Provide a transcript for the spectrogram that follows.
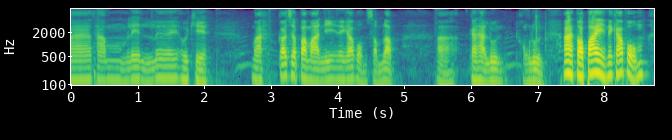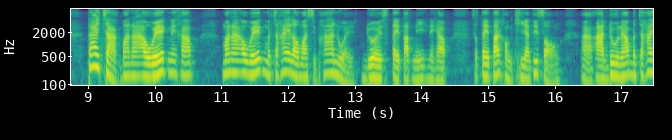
มาทำเล่นเลย โอเค มาก็จะประมาณนี้นะครับผมสำหรับการหารุนของรุนอะต่อไปนะครับผมได้จากมานาอเวกนะครับ มานาอเวกมันจะให้เรามา 15 หน่วยโดยสเตตัสนี้นะครับสเตตัสของคีย์อันที่ 2อ่าอ่านดูนะครับมันจะให้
